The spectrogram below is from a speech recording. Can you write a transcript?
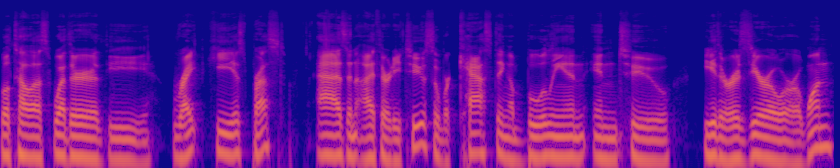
will tell us whether the right key is pressed. as an I32. So we're casting a Boolean into either a zero or a one.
